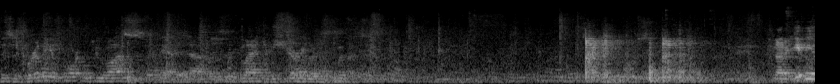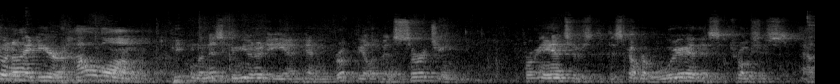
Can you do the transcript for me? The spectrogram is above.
this is really important to us, and uh, we're glad you're sharing this with us. Now, to give you an idea of how long people in this community and and Brookfield have been searching for answers to discover where this atrocious uh,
